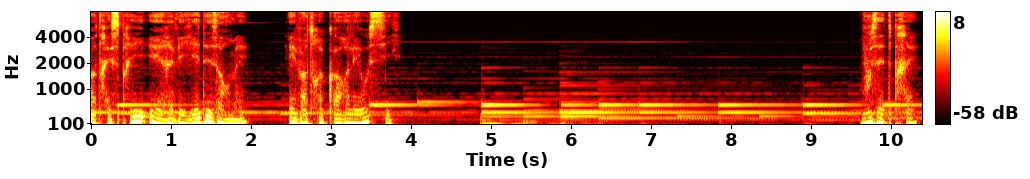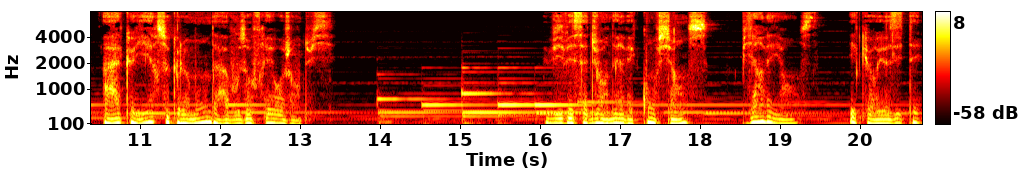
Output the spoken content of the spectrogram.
Votre esprit est réveillé désormais et votre corps l'est aussi. Vous êtes prêt à accueillir ce que le monde a à vous offrir aujourd'hui. Vivez cette journée avec confiance, bienveillance et curiosité.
